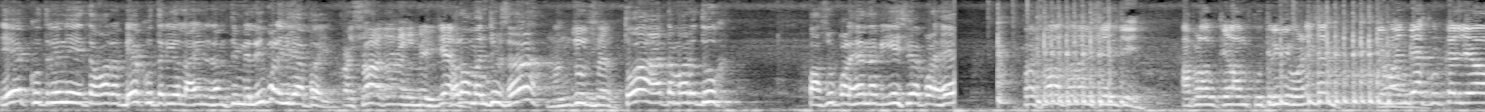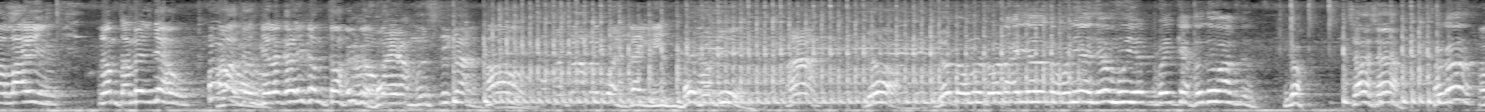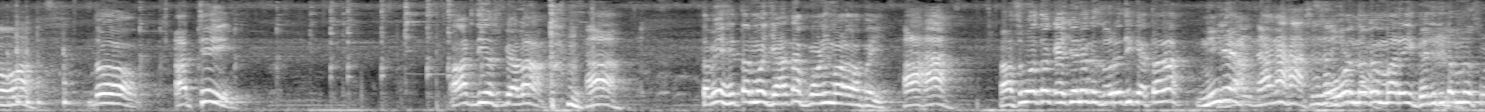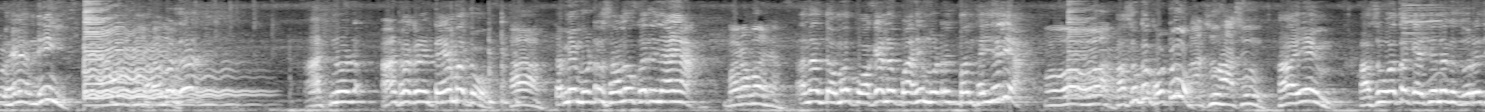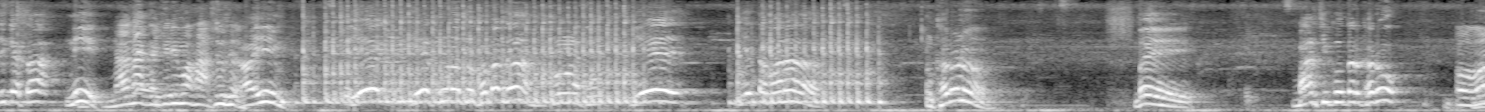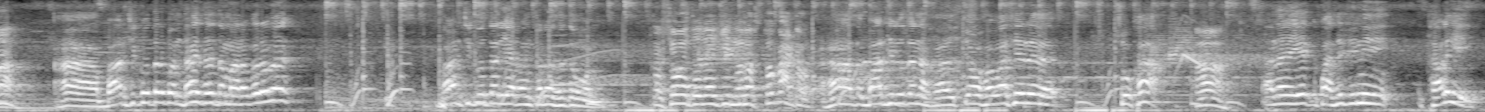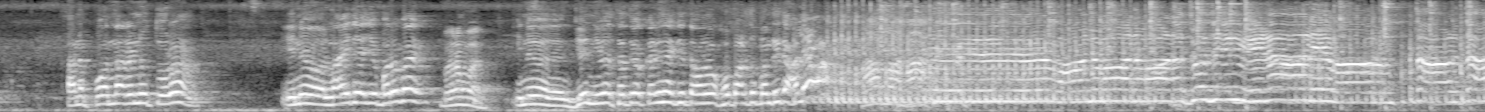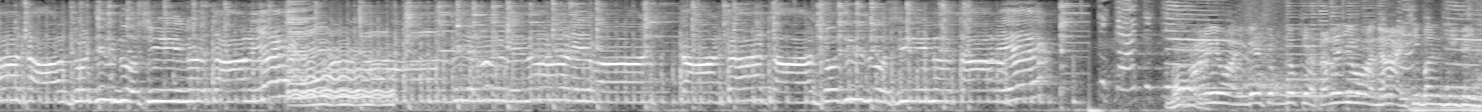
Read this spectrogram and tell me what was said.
એક કૂતરીની તમારે બે કૂતરીઓ લાઈન રમતી મેળવી પડી લે ભાઈ. કશો વાંધો નહીં બોલો મંજૂર છે? મંજૂર છે. તો આ તમારું દુઃખ પાછું પડે ને એ સિવાય પડે. કશો વાંધો નહીં શેલજી. આપણા ઉકેલામ કૂતરી બી વણી છે ને એ મને બે કુટકલીઓ લાવી. રમ તમે જ જાઓ. હું વાંધો ઘેર ગાડી રમતા હોય ભાઈ મુસ્તિકા હા આપણે કોઈ કાંઈ નહીં ભાઈ જોજી. હા. જો જો તમને દોઢ આવી જાય તો મને જો હું એક ભાઈ કહેતો હતો આ જો સા સા સગા? ઓહો તો આજથી આઠ દિવસ પહેલા હા. તમે ખેતરમાં ગયા હતા પોણી માળવા ભાઈ. હા હા. હાસુ તો કહેજો ને કે જોરેથી કહેતા નહીં લ્યા ના ના હાસુ છે ઓ નગર મારી ગજરી તમને સોળે નહીં. બરાબર છે? આઠનો આઠ વાગ્યાનો ટાઈમ હતો. હા. તમે મોટર ચાલુ કરીને આયા. બરોબર છે. અને તમે પોકેટ પાછી મોટર બંધ થઈ જાય હાસુ કે ખોટું? હાસુ હાસુ. હા એમ. હાસુ હતો કહેજો ને કે જોરેથી કહેતા નહીં. ના ના ગજરીમાં હાસુ છે. હા એમ. એક એ એ કોણ હતું ખબર છે? કોણ હતું? એ એ તમારા ખરું ને? ભાઈ બાર ચિકોતર ખરું? હા બાર ચિકોતર બંધાય છે તમારા બરોબર? બાર ચિકોતર યાર કરો છો તમને કશો વાંધો નહીં રસ્તો કાઢો. હા તો બાર ચિકોતર ના હા, ચો હવા છે રે ચોખા. હા. અને એક પાસેજીની થાળી અને પોરનારીનું તોરણ. એને લાવી દેજો બરોબર? બરોબર. એને જે નિવેશ થતો કરી નાખજો. તમારો ખોપાડતું બંધ હાલ્યા ન ન બે શબ્દો કહેતા રહેજો અને આઈસી બંધ થઈ ગઈ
